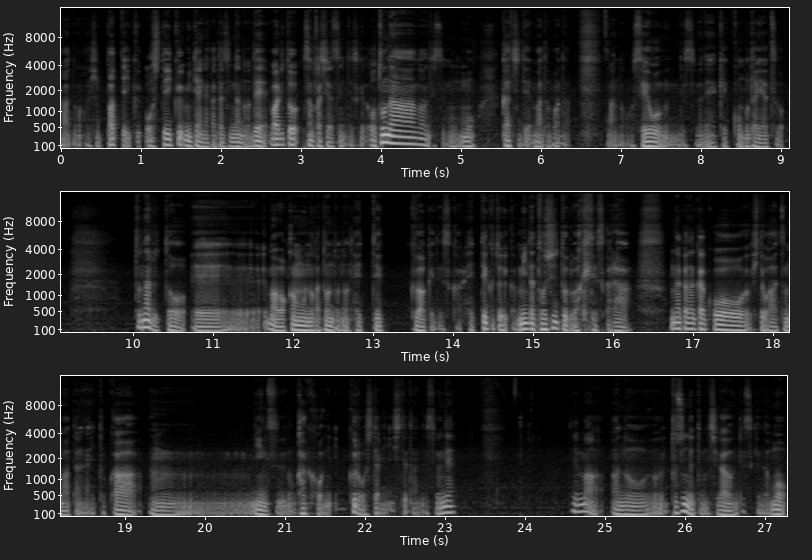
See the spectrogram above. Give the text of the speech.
あの引っ張っていく押していくみたいな形なので割と参加しやすいんですけど大人がですねもうガチでまだまだあの背負うんですよね結構重たいやつを。となると、えーまあ、若者がどんどんどん減っていくわけですから減っていくというかみんな年取るわけですからなかなかこう人が集まってないとかうん人数の確保に苦労したりしてたんですよね。でまああの年によっても違うんですけども、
